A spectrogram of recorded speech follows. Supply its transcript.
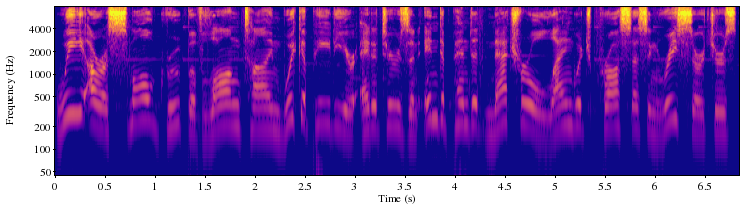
We are a small group of long-time Wikipedia editors and independent natural language processing researchers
